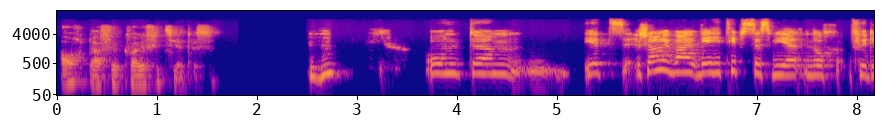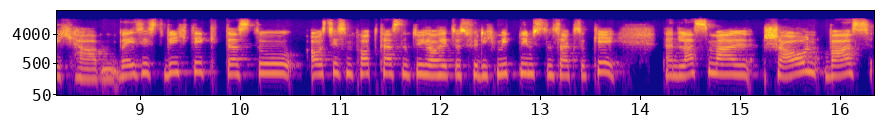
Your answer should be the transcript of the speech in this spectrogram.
auch dafür qualifiziert ist. Mhm. Und ähm, jetzt schauen wir mal, welche Tipps das wir noch für dich haben. Weil es ist wichtig, dass du aus diesem Podcast natürlich auch etwas für dich mitnimmst und sagst, okay, dann lass mal schauen, was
